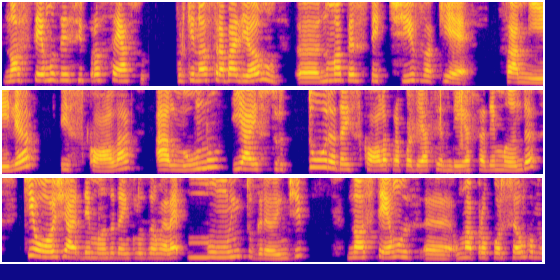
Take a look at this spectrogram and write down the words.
nós temos esse processo, porque nós trabalhamos uh, numa perspectiva que é família, escola, aluno e a estrutura da escola para poder atender essa demanda, que hoje a demanda da inclusão ela é muito grande. Nós temos é, uma proporção, como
